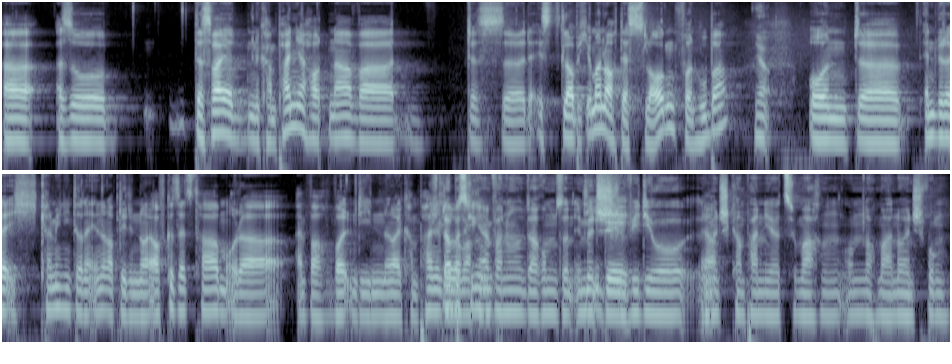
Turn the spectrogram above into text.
Äh, also, das war ja eine Kampagne, hautnah war, das äh, ist, glaube ich, immer noch der Slogan von Huber. Ja. Und äh, entweder, ich kann mich nicht daran erinnern, ob die den neu aufgesetzt haben oder einfach wollten die eine neue Kampagne Ich glaube, es ging machen. einfach nur darum, so ein. Image-Video, Ja. Image-Kampagne zu machen, um nochmal neuen Schwung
